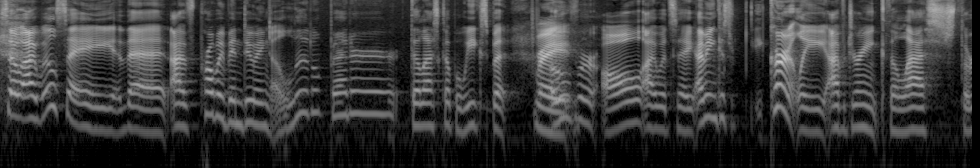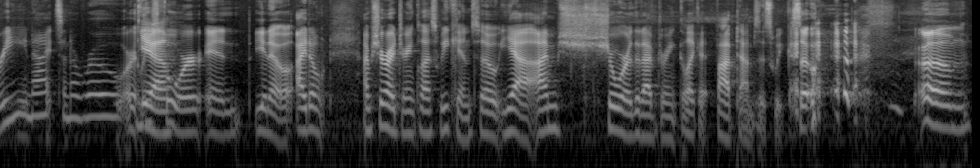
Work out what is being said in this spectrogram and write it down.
So I will say that I've probably been doing a little better the last couple weeks, but Right. overall, I would say, I mean, because currently I've drank the last three nights in a row, or at least Yeah. four, and you know, I don't. I'm sure I drank last weekend, so yeah, I'm sure that I've drank like five times this week. So, um,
